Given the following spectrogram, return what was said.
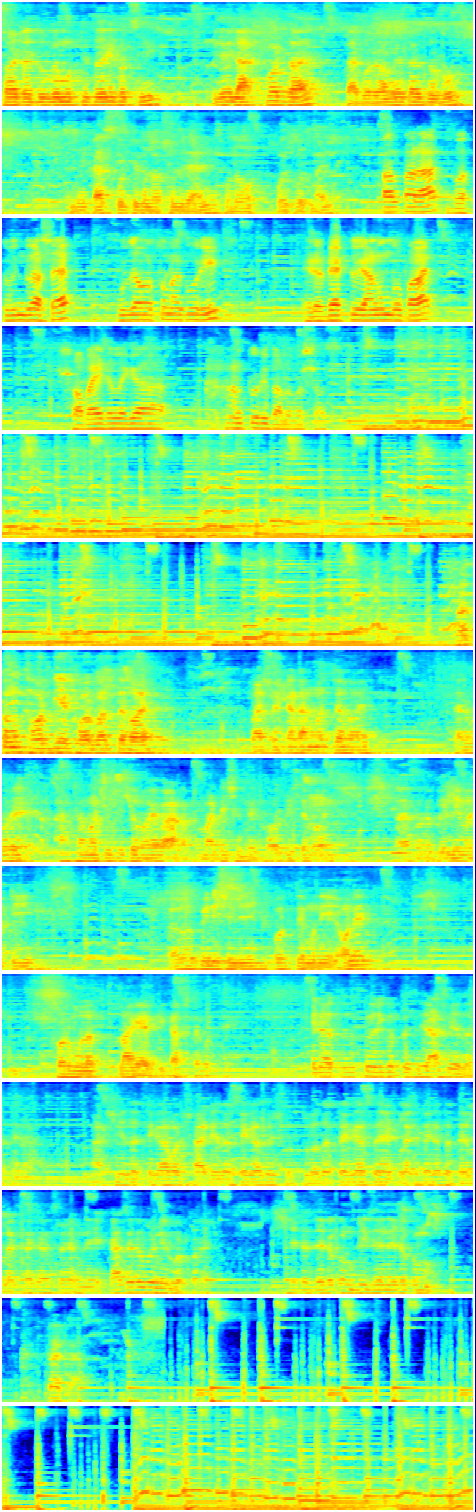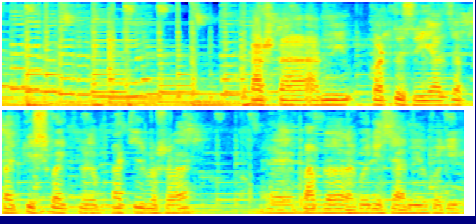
ছয়টা দুর্গা মূর্তি তৈরি করছি। এই লাস্ট পর্যায়ে তারপর রঙের কাজ দেবো এমনি কাজ করতে কোনো অসুবিধা নেই, কোনো কৈফত নাই। পালপাড়া, ভক্তবিন্দু আছে, পূজা অর্চনা করি। এটা ব্যক্তি আনন্দ পায়। সবাই এটা লেগে আন্তরিক ভালোবাসা আছে। প্রথম খড় দিয়ে খড় বাঁধতে হয় বাঁশের কাটান মারতে হয়, তারপরে আঠা মাটি দিতে হয় বা মাটির সাথে খড় দিতে হয়, তারপরে বেলে মাটি ফিনিশিং করতে মানে অনেক ফর্মুলা লাগে আর কি কাজটা করতে। এটা তৈরি করতেছি আশি হাজার টাকা। আশি হাজার টাকা আবার ষাট হাজার টাকা আছে সত্তর হাজার টাকা আছে এক লাখ টাকা আছে দেড় লাখ টাকা আছে এমনি কাজের উপর নির্ভর করে। সেটা যেরকম ডিজাইন এরকম টাকা। কাজটা আমি করতেছি আজ প্রায় ত্রিশ বাইশ পঁয়ত্রিশ বছর বাপ দাদারা করেছে আমিও করি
